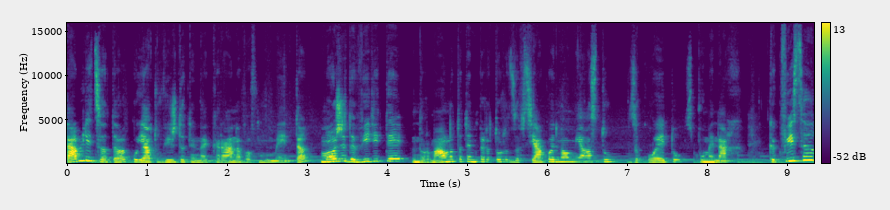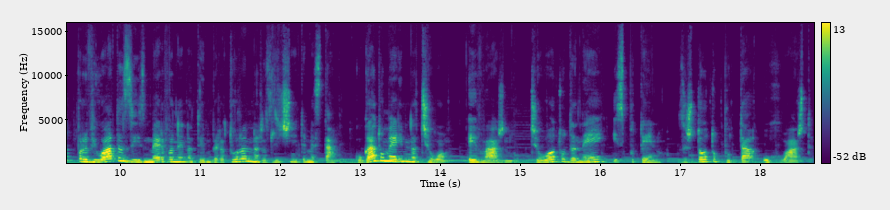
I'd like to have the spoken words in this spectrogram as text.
таблицата, която виждате на екрана в момента, може да видите нормалната температура за всяко едно място, за което споменах. Какви са правилата за измерване на температура на различните места? Когато мерим на чело, е важно челото да не е изпотено, защото пота охлажда.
